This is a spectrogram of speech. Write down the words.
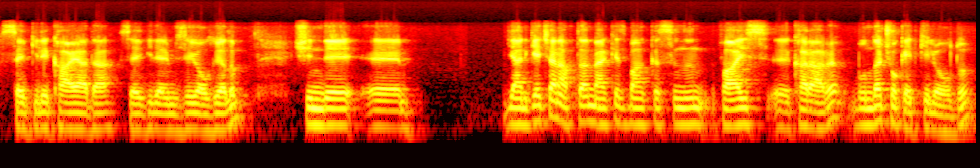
Sevgili Kaya da sevgilerimizi yollayalım. Şimdi e, yani geçen hafta Merkez Bankası'nın faiz e, kararı bunda çok etkili oldu.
